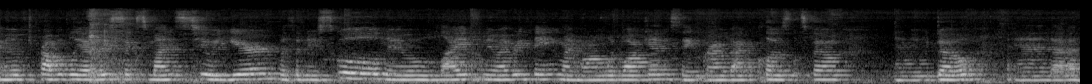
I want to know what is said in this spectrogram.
moved probably every six months to a year with a new school, new life, new everything. My mom would walk in, say, grab a bag of clothes, let's go. And we would go. And uh,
